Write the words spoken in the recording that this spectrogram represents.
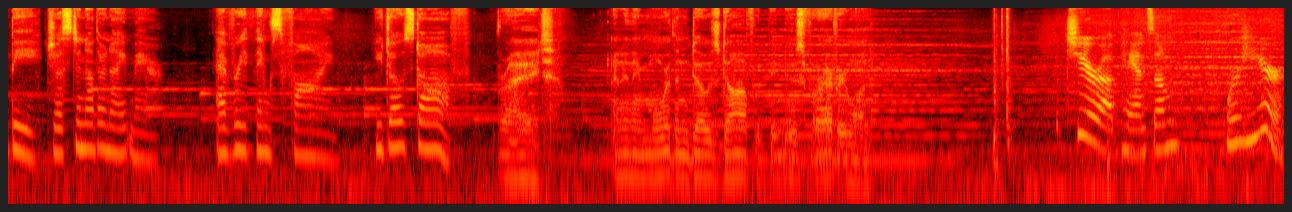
baby. Just another nightmare. Everything's fine. You dozed off. Right. Anything more than dozed off would be news for everyone. Cheer up, handsome. We're here.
